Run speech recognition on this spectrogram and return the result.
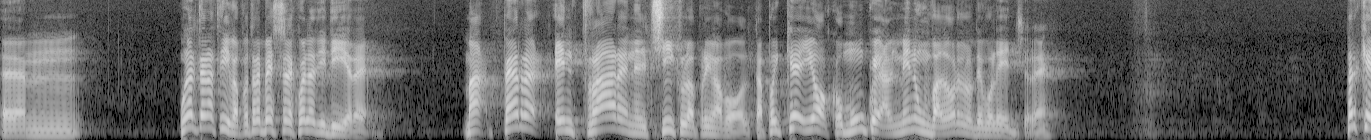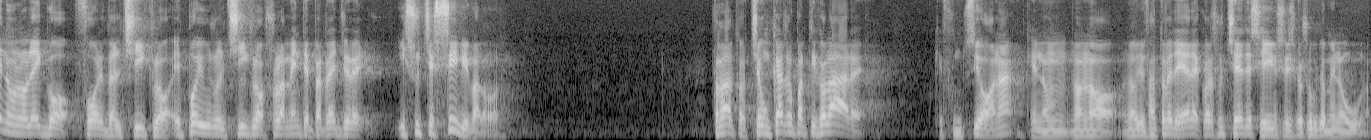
Um, Un'alternativa potrebbe essere quella di dire, ma per entrare nel ciclo la prima volta, poiché io comunque almeno un valore lo devo leggere, perché non lo leggo fuori dal ciclo e poi uso il ciclo solamente per leggere i successivi valori? Tra l'altro c'è un caso particolare che funziona, che non, non, ho, non vi ho fatto vedere, cosa succede se io inserisco subito meno 1.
